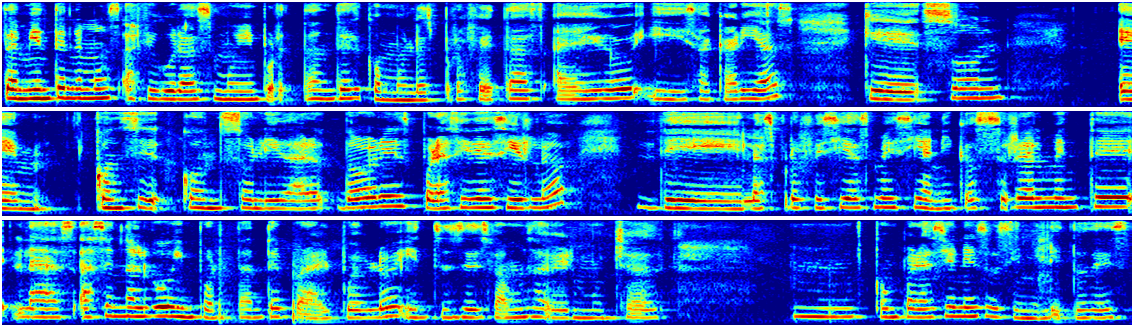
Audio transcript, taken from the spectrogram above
También tenemos a figuras muy importantes como los profetas Aego y Zacarías, que son em, consolidadores, por así decirlo, de las profecías mesiánicas. Realmente las hacen algo importante para el pueblo y entonces vamos a ver muchas mm, comparaciones o similitudes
